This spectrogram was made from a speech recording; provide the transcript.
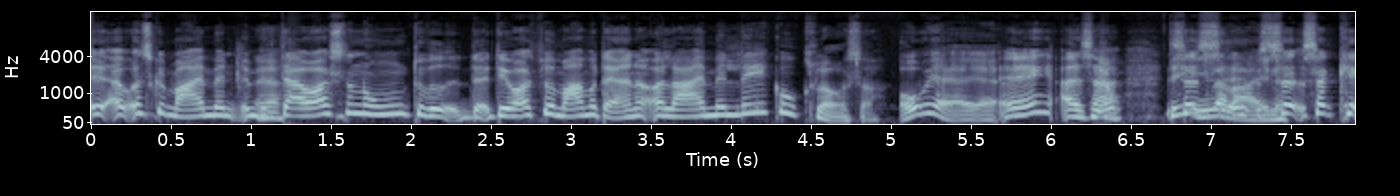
øh, undskyld mig, men ja. der er jo også nogen, du ved, det er jo også blevet meget moderne at lege med Lego-klodser. Oh ja, ja. Ikke? Altså, jo, det så, så, så, så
